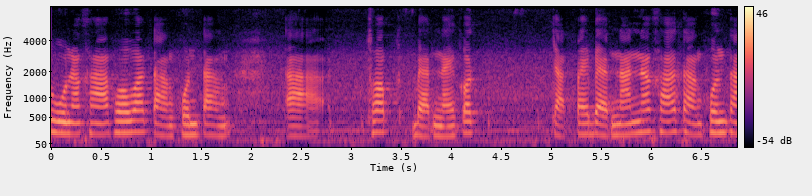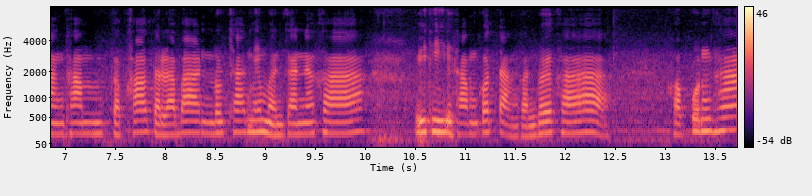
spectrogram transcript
ดูนะคะ เพราะว่าต่างคนต่างอ่าชอบแบบไหนก็จัดไปแบบนั้นนะคะ ต่างคนต่างทำกับข้าวแต่ละบ้านรสชาติไม่เหมือนกันนะคะ วิธีทำก็ต่างกันด้วยค่ะ ขอบคุณค่ะ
